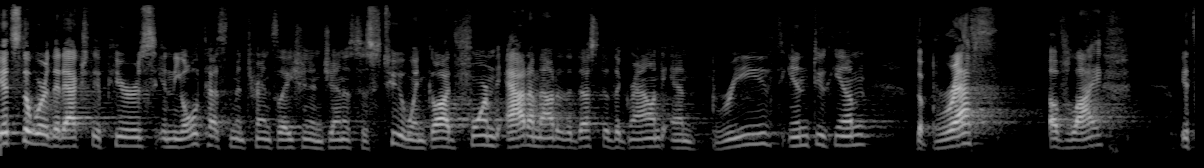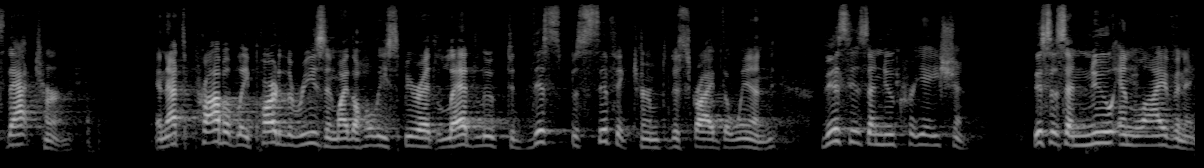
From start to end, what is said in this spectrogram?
It's the word that actually appears in the Old Testament translation in Genesis 2 when God formed Adam out of the dust of the ground and breathed into him the breath of life. It's that term. And that's probably part of the reason why the Holy Spirit led Luke to this specific term to describe the wind. This is a new creation, this is a new enlivening.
